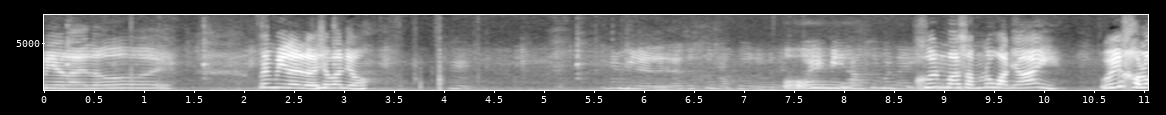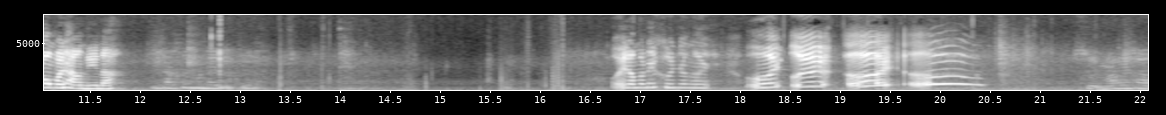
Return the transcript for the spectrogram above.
มีอะไรเลย ไม่มีอะไรเลยใช่ป่ะนิวอืมไม่มีอะไรเลยแล้วจะขึ้นมาเพื่ออะไรวะเนี่ยโอ้เฮ้ยมีทางขึ้นบันไดอีกขึ้นมาสำรวจไงอุ้ยเขาลงไปทางนี้นะ มีทางขึ้นบันไดอีกด้วย เอ้ยแล้วมันได้ ขึ้นยังไง เอ้ยเอ้ยเอ้ยเอ้ยสวยมากเลยค่ะ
